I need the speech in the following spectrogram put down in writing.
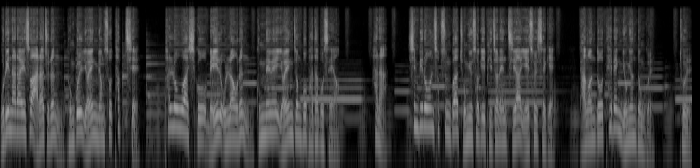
우리나라에서 알아주는 동굴 여행 명소 탑 7. 팔로우하시고 매일 올라오는 국내외 여행 정보 받아보세요. 하나. 신비로운 석순과 종유석이 빚어낸 지하 예술 세계. 강원도 태백 용현동굴. 둘.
